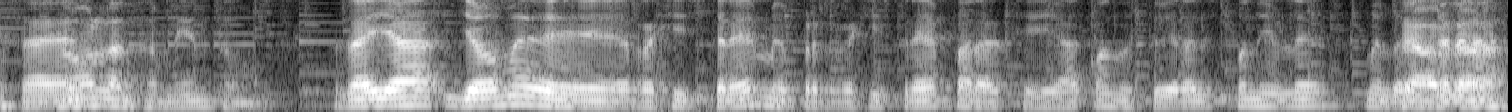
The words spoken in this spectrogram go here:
O sea, no es- lanzamiento. O sea, ya yo me registré, me pre-registré para que ya cuando estuviera disponible me lo descargara.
